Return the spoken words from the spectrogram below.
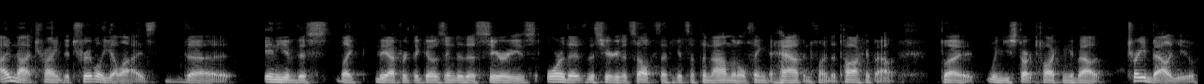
I'm not trying to trivialize the, any of this, like the effort that goes into this series or the, the series itself, because I think it's a phenomenal thing to have and fun to talk about. But when you start talking about trade value,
